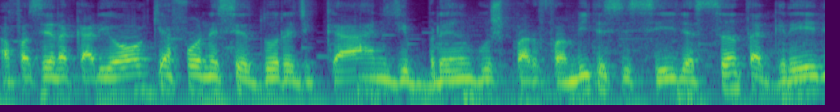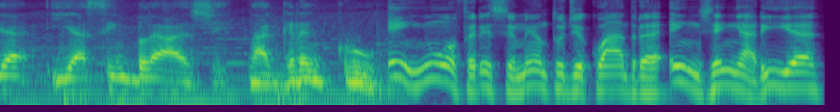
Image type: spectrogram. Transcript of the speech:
A Fazenda Carioca é a fornecedora de carne de brangos para o Família Sicília, Santa Grelha e Assemblage, na Gran Cru. Em um oferecimento de quadra Engenharia,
